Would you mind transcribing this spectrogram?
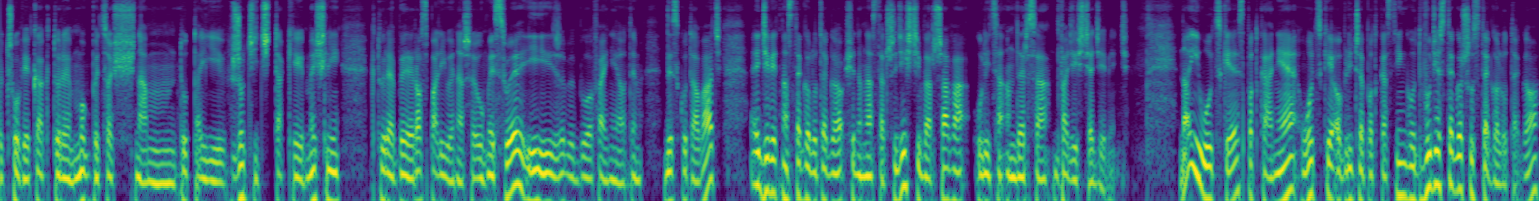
e, człowieka, który mógłby coś nam tutaj wrzucić, takie myśli, które by rozpaliły nasze umysły i żeby było fajnie o tym dyskutować. 19 lutego 17.30 Warszawa, ulica Andersa 29. No i łódzkie spotkanie, łódzkie oblicze podcastingu 26 lutego.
